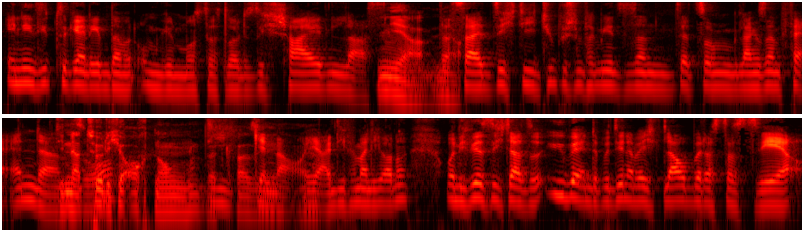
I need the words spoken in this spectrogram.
in den 70ern eben damit umgehen muss, dass Leute sich scheiden lassen. Ja, Dass ja. halt sich die typischen Familienzusammensetzungen langsam verändern. Die natürliche so. Ordnung wird Die, quasi. genau, ja. die vermeintliche Ordnung. Und ich will es nicht da so überinterpretieren, aber ich glaube, dass das sehr,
